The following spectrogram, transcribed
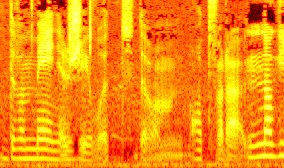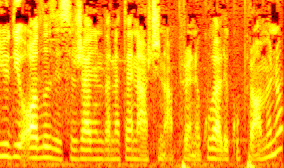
da vam menja život, da vam otvara. Mnogi ljudi odlaze sa željom da na taj način naprave neku veliku promenu.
